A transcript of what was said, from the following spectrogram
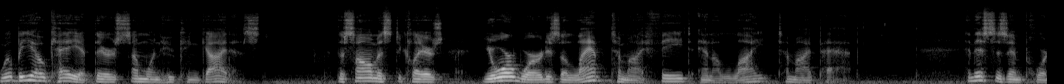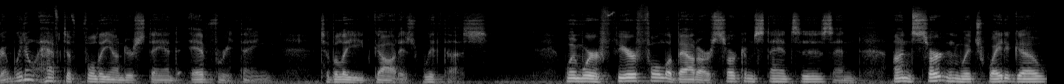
we'll be okay if there's someone who can guide us. The psalmist declares, Your word is a lamp to my feet and a light to my path. And this is important. We don't have to fully understand everything to believe God is with us. When we're fearful about our circumstances and uncertain which way to go,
